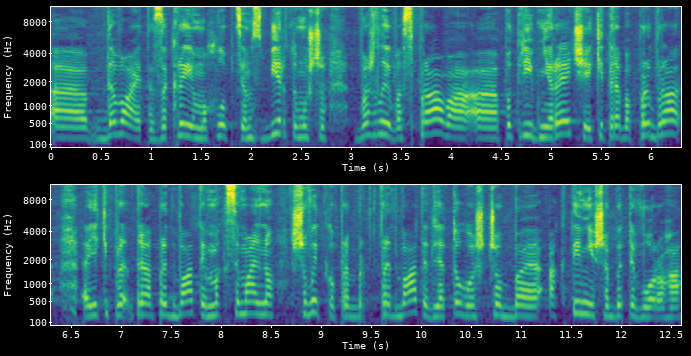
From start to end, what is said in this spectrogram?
е, давайте закриємо хлопцям збір, тому що важлива справа. Потрібні речі, які треба прибра... е, які треба придбати максимально швидко придбати для того, щоб активніше бити ворога.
